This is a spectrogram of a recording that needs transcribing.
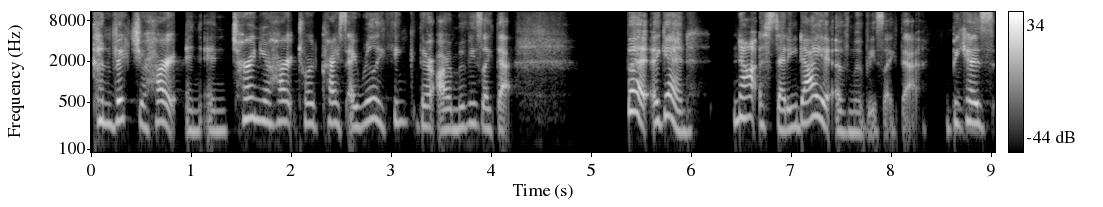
convict your heart and, and turn your heart toward Christ. I really think there are movies like that. But again, not a steady diet of movies like that mm-hmm. because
